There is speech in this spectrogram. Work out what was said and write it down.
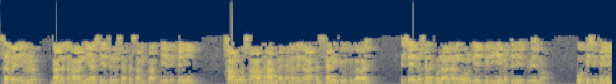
සැබවින්ම ධන ධාන්‍ය අශීසුරු සැප සම්ප්‍රාප්ත තියෙන කෙනෙක් ਸਰව සාධාරණ හැමදෙනාට සැලකිය යුතු බවයි. එසේ නොසලකනවා නම් ඔහුගේ පිරිහීමට හේතු වෙනවා. ඕ කිසි කෙනෙක්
